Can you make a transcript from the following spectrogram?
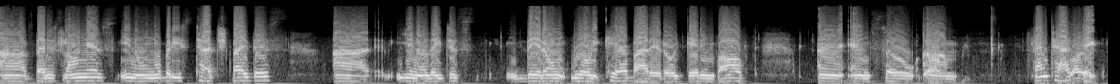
uh, but as long as you know nobody's touched by this, uh, you know they just they don't really care about it or get involved, uh, and so um, fantastic,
